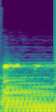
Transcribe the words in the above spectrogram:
you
